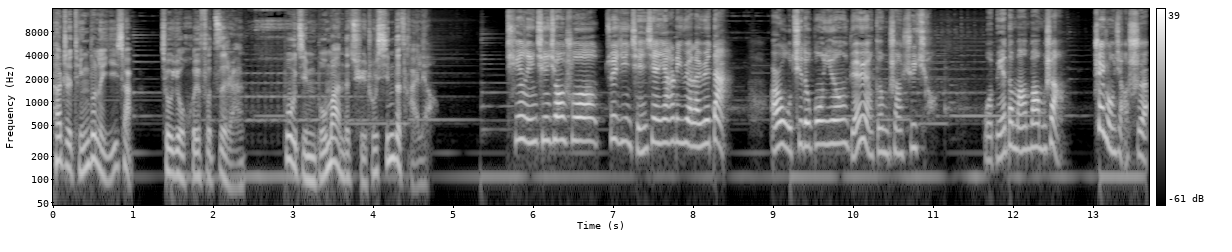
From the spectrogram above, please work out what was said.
他只停顿了一下，就又恢复自然，不紧不慢地取出新的材料。听林清霄说，最近前线压力越来越大，而武器的供应远远跟不上需求。我别的忙帮不上，这种小事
